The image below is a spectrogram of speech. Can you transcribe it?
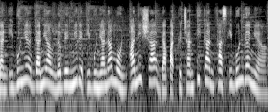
dan ibunya Daniel lebih mirip ibunya namun Anisha dapat kecantikan khas ibundanya.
